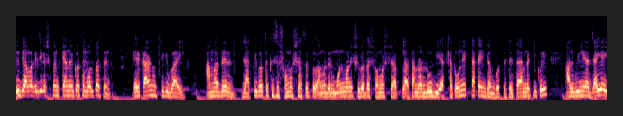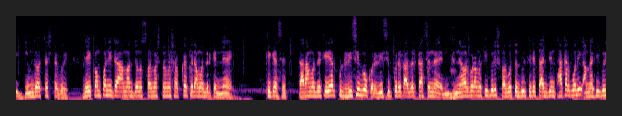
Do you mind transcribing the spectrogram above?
যদি আমাকে জিজ্ঞাসা করেন, কেন এই কথা বলতেছেন? এর কারণ হচ্ছে কি ভাই, আমাদের জাতিগত কিছু সমস্যা আছে তো, আমাদের মন মানসিকতার সমস্যা প্লাস আমরা লুবি একসাথে অনেক টাকা ইনকাম করতে চাই। তাই আমরা কি করি? আলবিনিয়া যাইয়াই গেম দেওয়ার চেষ্টা করি। যে কোম্পানিটা আমার জন্য ছয় মাস, নয় মাস অপেক্ষা করে আমাদেরকে নেয়। ঠিক আছে, তারা আমাদেরকে এয়ারপোর্ট রিসিভও করে রিসিভ করে তাদের কাছে নেয়। নেওয়ার পর আমরা কি করি? সর্বোচ্চ দুই থেকে চার দিন থাকার পরেই আমরা কি করি?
